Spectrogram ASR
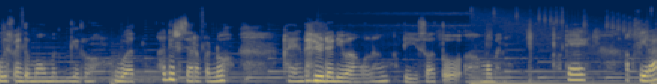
live in the moment gitu, buat hadir secara penuh kayak yang tadi udah diulang-ulang di suatu uh, momen. Oke, okay, aku Vira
